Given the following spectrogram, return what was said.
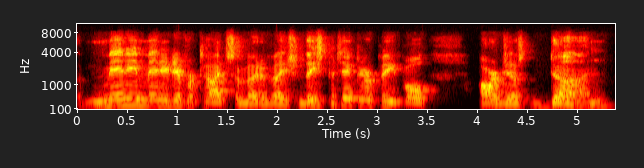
many, many different types of motivation. These particular people are just done.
